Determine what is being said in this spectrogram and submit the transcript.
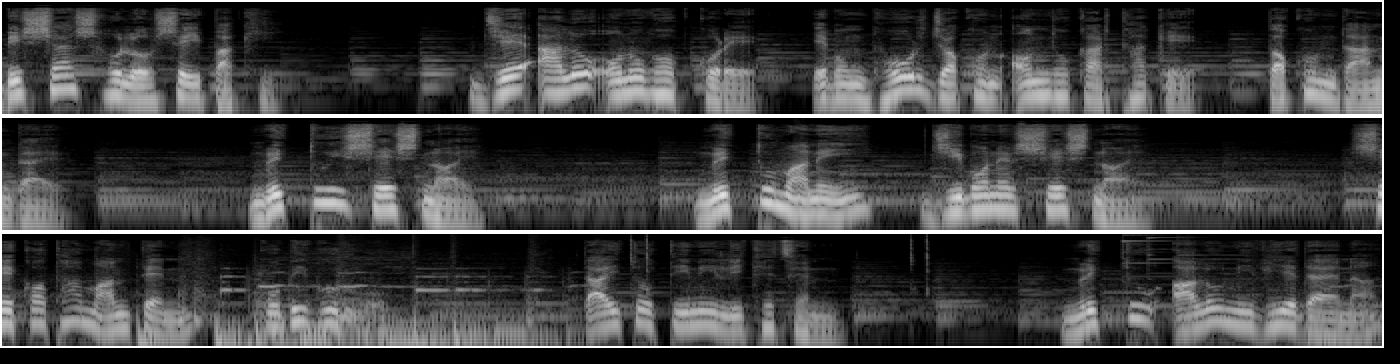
বিশ্বাস হল সেই পাখি। যে আলো অনুভব করে এবং ভোর যখন অন্ধকার থাকে, তখন গান গায়। মৃত্যুই শেষ নয়। মৃত্যু মানেই জীবনের শেষ নয়। সে কথা মানতেন কবিগুরু। তাই তো তিনি লিখেছেন, মৃত্যু আলো নিভিয়ে দেয় না,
